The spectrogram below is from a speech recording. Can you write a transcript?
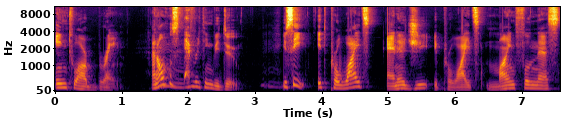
into our brain and almost mm. everything we do. Mm. You see, it provides energy, it provides mindfulness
